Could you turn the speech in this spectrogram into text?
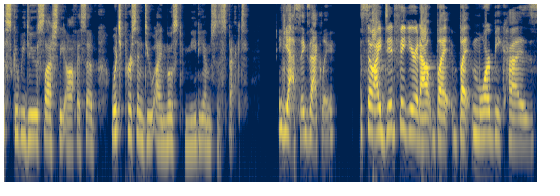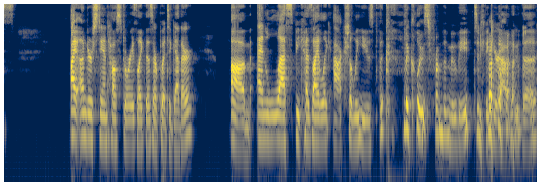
Scooby Doo slash The Office of which person do I most medium suspect? Yes, exactly. So I did figure it out, but but more because I understand how stories like this are put together um and less because i like actually used the the clues from the movie to figure out who the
